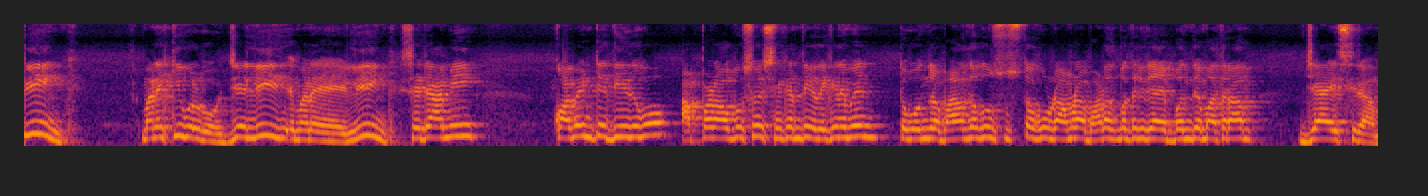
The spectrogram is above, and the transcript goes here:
পিঙ্ক মানে কি বলব, যে লি মানে লিঙ্ক সেটা আমি কমেন্টে দিয়ে দেবো, আপনারা অবশ্যই সেখান থেকে দেখে নেবেন। তো বন্ধুরা ভালো থাকুন, সুস্থ থাকুন, আমরা ভারত মাতাকে যাই বন্দে মাতারাম, জয় শ্রীরাম।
